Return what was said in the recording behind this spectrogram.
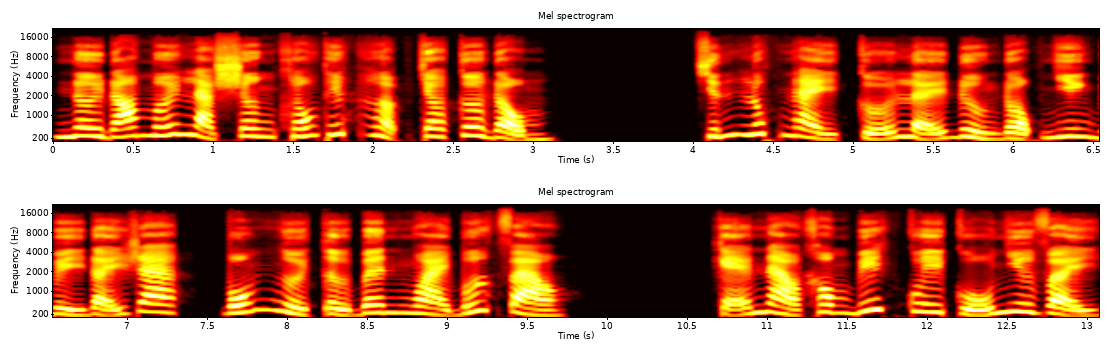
Nơi đó mới là sân khấu thích hợp cho cơ động. Chính lúc này cửa lễ đường đột nhiên bị đẩy ra, bốn người từ bên ngoài bước vào. Kẻ nào không biết quy củ như vậy?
